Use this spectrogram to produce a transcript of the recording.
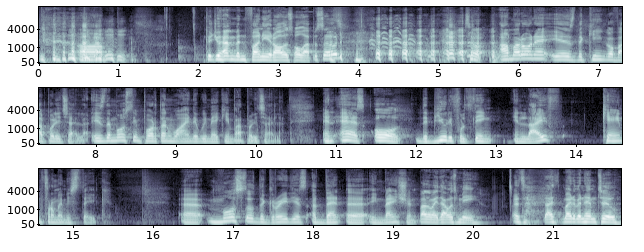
Because you haven't been funny at all this whole episode. so Amarone is the king of Valpolicella. is the most important wine that we make in Valpolicella. And as all the beautiful thing in life came from a mistake. Uh, most of the greatest aden- uh, invention. By the way, that was me. It's, That might have been him too.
